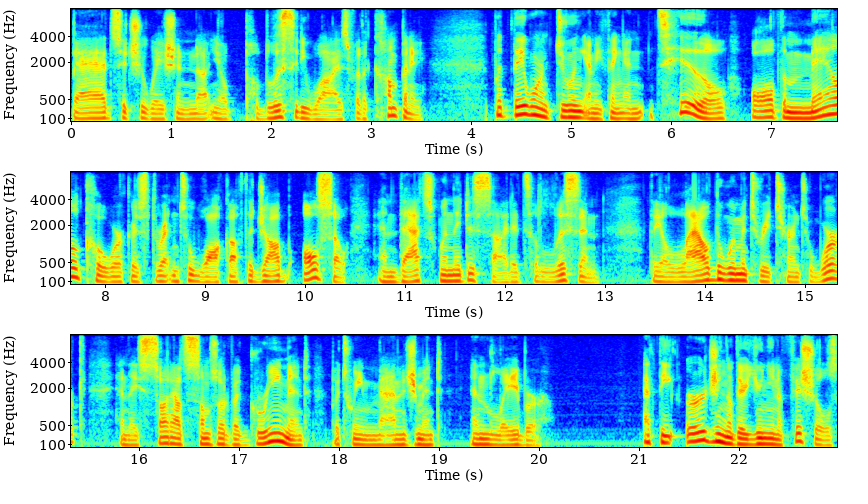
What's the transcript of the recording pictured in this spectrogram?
bad situation, uh, you know, publicity wise for the company. But they weren't doing anything until all the male coworkers threatened to walk off the job also. And that's when they decided to listen. They allowed the women to return to work and they sought out some sort of agreement between management and labor. At the urging of their union officials,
